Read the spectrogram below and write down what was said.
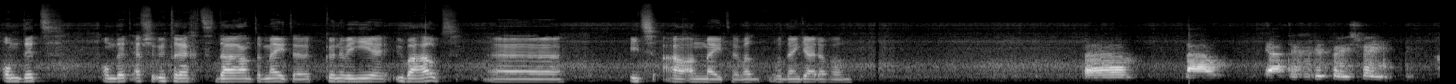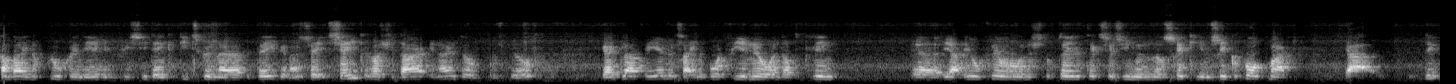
om, dit, om dit FC Utrecht daaraan te meten? Kunnen we hier überhaupt iets aan meten? Wat, wat denk jij daarvan? tegen dit PSV gaan weinig ploegen in de Eredivisie denk ik iets kunnen betekenen. Zeker als je daar in Eindhoven speelt. Kijk, laten we eerlijk zijn, het wordt 4-0 en dat klinkt eh, ja, heel veel. En als je het op teletext zou zien, dan schrik je je misschien kapot. Maar ja, de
